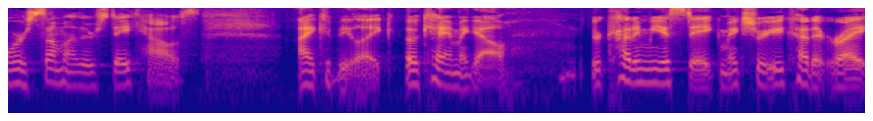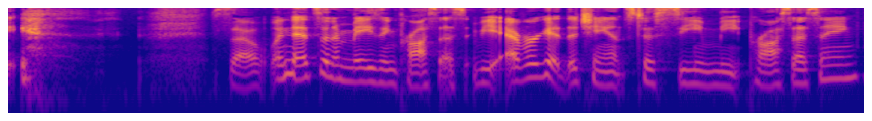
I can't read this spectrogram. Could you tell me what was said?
or some other steakhouse, I could be like, "Okay, Miguel, you're cutting me a steak. Make sure you cut it right." so, and that's an amazing process. If you ever get the chance to see meat processing,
